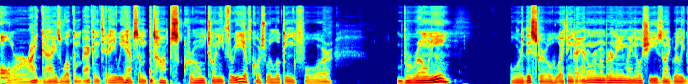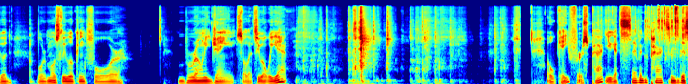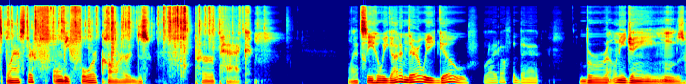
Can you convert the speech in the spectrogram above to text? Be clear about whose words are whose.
Speaker 1: Alright guys, welcome back and today we have some Topps Chrome 23. Of course we're looking for Bronny or this girl who I think, I, I don't remember her name, I know she's like really good, but we're mostly looking for Bronny James. So let's see what we get. Okay, first pack. You get seven packs in this blaster. Only four cards per pack. Let's see who we got, and there we go. Right off the bat. Bronny James.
